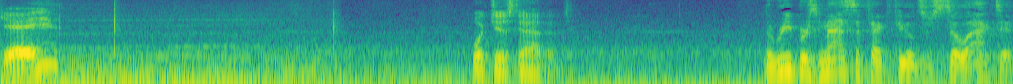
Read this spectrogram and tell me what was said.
Yay? What just happened? The Reaper's Mass Effect fields are still active.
